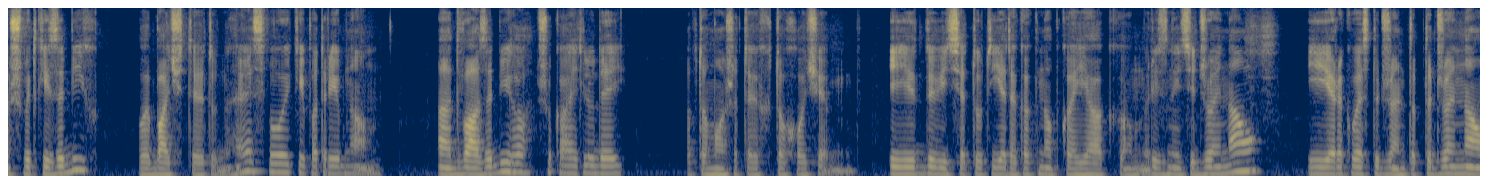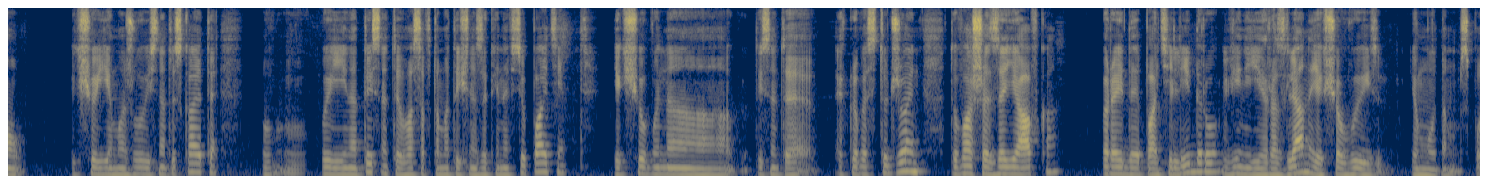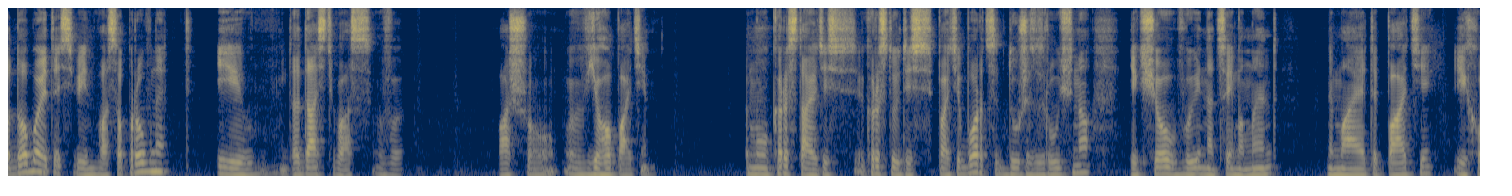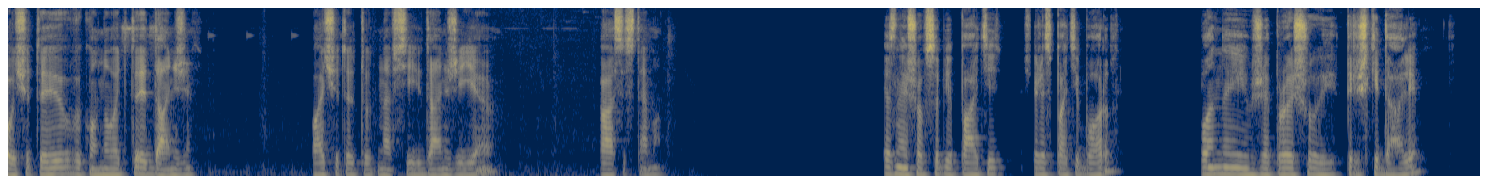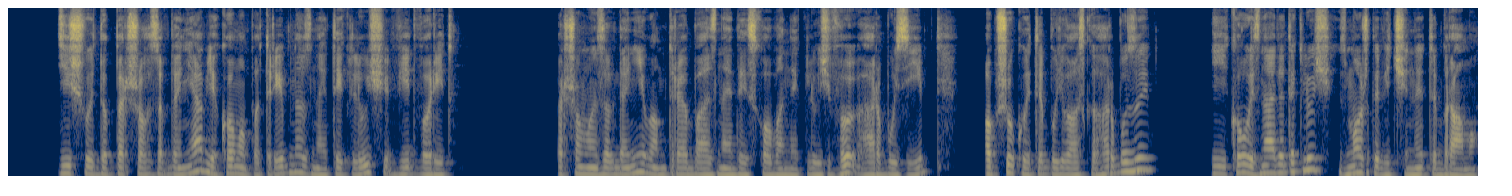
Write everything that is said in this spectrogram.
швидкий забіг. Ви бачите, тут ГС великий потрібно. Два забіга шукають людей. Тобто можете, хто хоче. І дивіться, тут є така кнопка, як ем, різниці Join Now і Request to Join. Тобто Join Now, якщо є можливість, натискаєте, ви її натиснете, вас автоматично закине всю паті. Якщо ви натиснете Request to Join, то ваша заявка перейде паті лідеру, він її розгляне. Якщо ви йому там сподобаєтесь, він вас опрувне і додасть вас в вашу в його паті. Тому користуйтесь, паті-борд, це дуже зручно, якщо ви на цей момент не маєте паті і хочете виконувати данжі. Бачите, тут на всій данжі є така система. Я знайшов собі паті через паті-борд. Вони вже пройшли трішки далі. Дійшли до першого завдання, в якому потрібно знайти ключ від воріт. В першому завданні вам треба знайти схований ключ в гарбузі. Обшукуйте, будь ласка, гарбузи, і коли знайдете ключ, зможете відчинити браму.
